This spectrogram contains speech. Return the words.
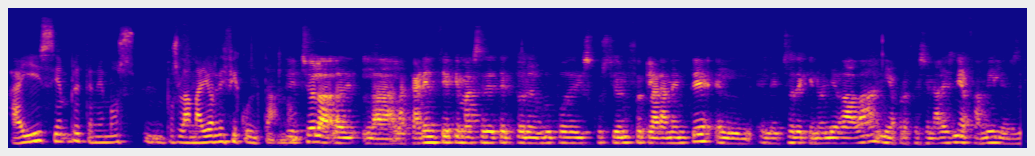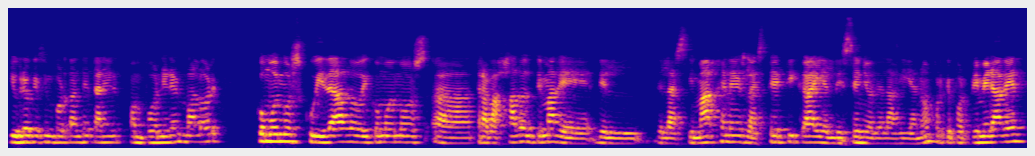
ahí siempre tenemos mm, pues, la mayor dificultad. De hecho, la, carencia que más se detectó en el grupo de discusión fue claramente el, hecho de que no llegaba ni a profesionales ni a familias. Yo creo que es importante poner en valor cómo hemos cuidado y cómo hemos ah, trabajado el tema de, de, las imágenes, la estética y el diseño de la guía, ¿no? porque por primera vez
